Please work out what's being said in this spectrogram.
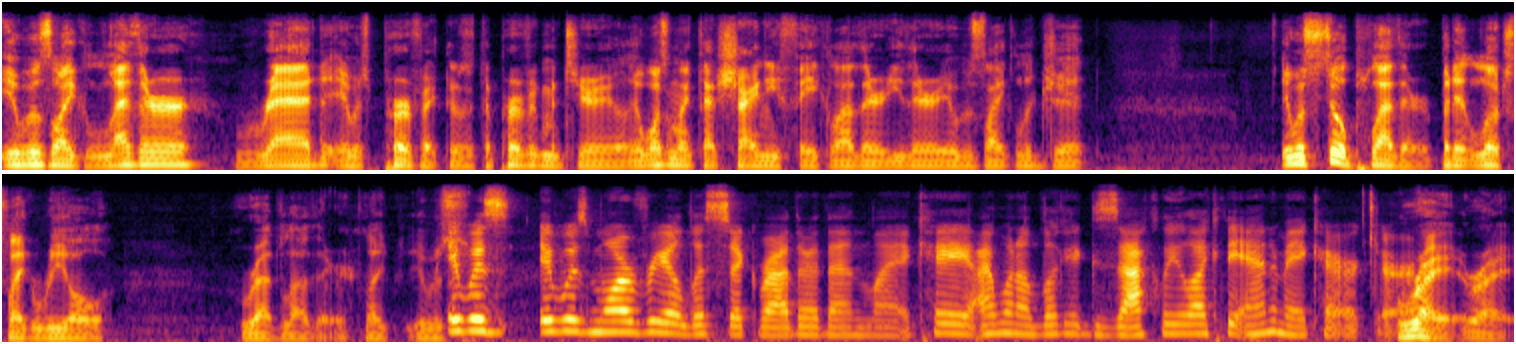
it was like leather red. It was perfect. It was like the perfect material. It wasn't like that shiny fake leather either. It was like legit. It was still pleather, but it looked like real red leather. Like it was. It was it was more realistic rather than like, hey, I want to look exactly like the anime character. Right, right,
